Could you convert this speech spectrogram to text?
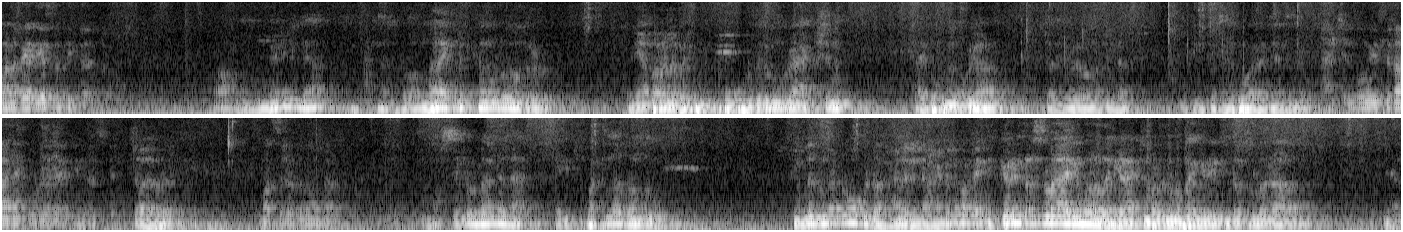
വളരെയധികം അങ്ങനെയില്ല. അത് ഒന്നായിട്ട് മാത്രമേ ഉള്ളൂ. പിന്നെ ഞാൻ പറഞ്ഞല്ലോ പറ്റും കൂടുതലും ഒരു ആക്ഷൻ ടൈപ്പ് ഓഫ് മൂവിയാണ് അതുപോലെ വന്നിട്ടില്ല. ഫ്യൂച്ചറിൽ ചിലപ്പോൾ വരാൻ ആക്ഷൻ മൂവീസിലാണ് കൂടുതൽ ഇൻട്രസ്റ്റ് മസിലുള്ളതുകൊണ്ടാണ് മസിലുള്ളതല്ല എനിക്ക് പറ്റുന്ന അതാന്ന്. തോന്നുന്നു കണ്ടു നോക്കട്ടോ. ഞാൻ എല്ലാം അങ്ങനെയല്ല പറഞ്ഞത്. എനിക്കൊരു ഇൻട്രസ്റ്റ് ഉള്ള കാര്യമാണ് എനിക്ക് ആക്ഷൻ പടത്തിനോട് ഭയങ്കര ഇൻട്രസ്റ്റ് ഉള്ള ഒരാളാണ്. ഞാൻ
